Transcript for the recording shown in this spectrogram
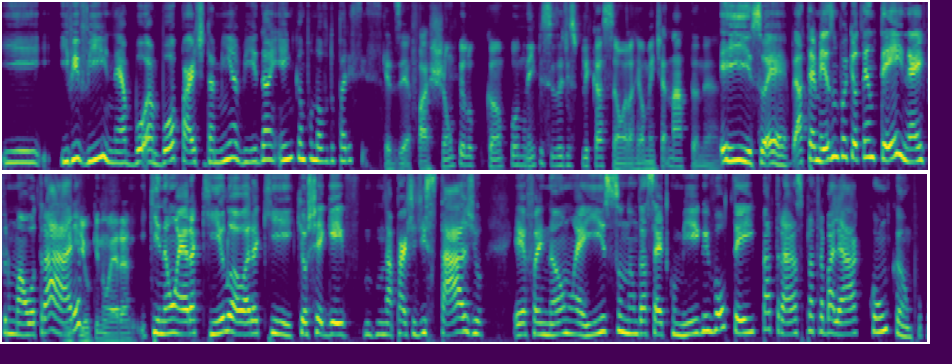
E, e vivi né, a boa, a, boa, parte da minha vida em Campo Novo do Parecis. Quer dizer, a paixão pelo campo nem precisa de explicação, ela realmente é nata, né? Isso, é. Até mesmo porque eu tentei né, ir para uma outra área. E viu que não era. Que não era aquilo. A hora que, que eu cheguei na parte de estágio, é, eu falei: não, não é isso, não dá certo comigo. E voltei para trás para trabalhar com o campo.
